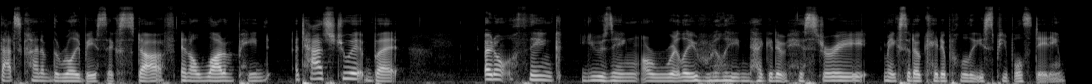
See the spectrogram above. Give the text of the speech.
That's kind of the really basic stuff and a lot of pain attached to it. But I don't think using a really, really negative history makes it okay to police people's dating.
